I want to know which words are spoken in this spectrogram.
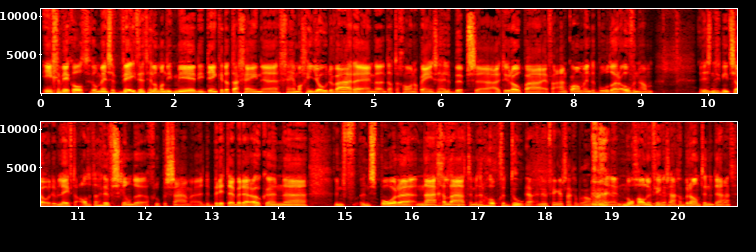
ingewikkeld. Veel mensen weten het helemaal niet meer. Die denken dat daar geen, uh, helemaal geen Joden waren. En uh, dat er gewoon opeens een hele bubs uh, uit Europa even aankwam en de boel daar overnam. Dat is natuurlijk niet zo. Er leefden altijd al hele verschillende groepen samen. De Britten hebben daar ook een, een, een sporen nagelaten met een hoop gedoe. Ja, en hun vingers aan gebrand. en nogal hun vingers ja. aan gebrand, inderdaad.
